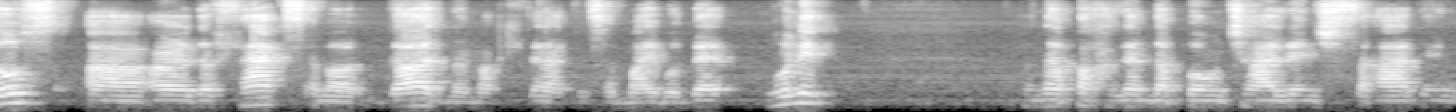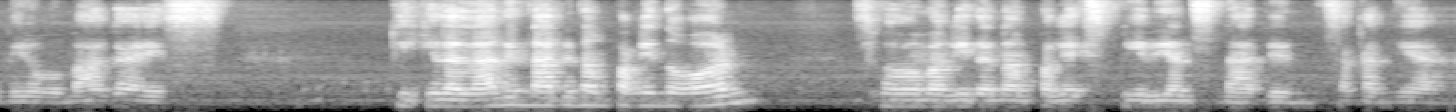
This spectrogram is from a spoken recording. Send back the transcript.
Those uh, are the facts about God na makita natin sa Bible. But, ngunit, napakaganda pong challenge sa atin ngayong umaga is kikilalanin natin ang Panginoon sa pamamagitan ng pag-experience natin sa Kanya.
